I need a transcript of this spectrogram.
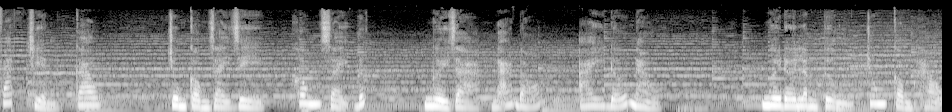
phát triển cao. Trung cổng dạy gì không dạy đức, người già ngã đó ai đỡ nào? Người đời lầm tưởng trung cổng hảo,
